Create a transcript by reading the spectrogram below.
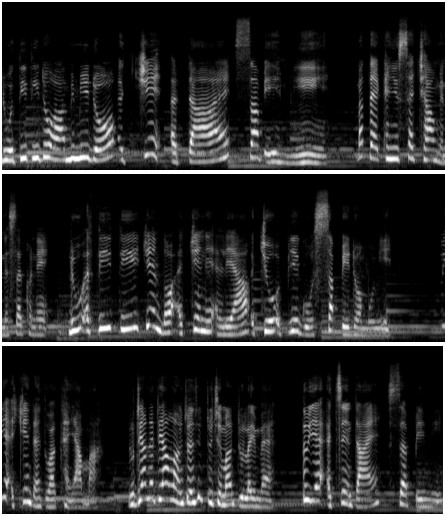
လူအသီးသီးတို့အားမိမိတို့အကျင့်အတိုင်းစပ်ပေမည်မသက်ခန်းကြီး16ငယ်29လူအသီးသီးကျင့်သောအကျင့်နှင့်အလျောက်အကျိုးအပြည့်ကိုစပ်ပေတော်မူမည်သူရဲ့အကျင့်တိုင်းသူကခံရမှာလူတစ်ယောက်နဲ့တစ်ယောက်လောင်ကျွမ်းတူချင်မှတူလိုက်မယ်သူရဲ့အကျင့်တိုင်းစပ်ပေမည်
